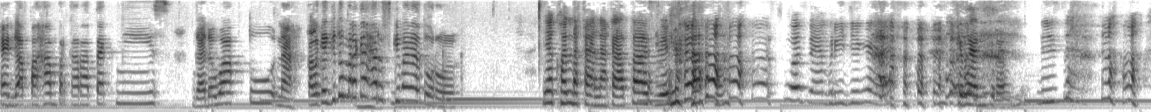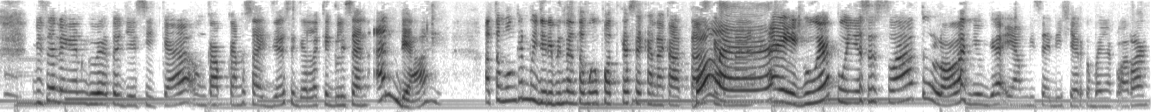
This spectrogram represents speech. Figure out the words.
kayak nggak paham perkara teknis, nggak ada waktu. Nah, kalau kayak gitu mereka harus gimana tuh, Rul? Ya kontak anak atas ya. Buat saya bridgingnya ya. keren keren Bisa, bisa dengan gue atau Jessica ungkapkan saja segala kegelisahan Anda atau mungkin menjadi bintang tamu podcast ya karena kata Boleh. karena eh gue punya sesuatu loh juga yang bisa di share ke banyak orang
